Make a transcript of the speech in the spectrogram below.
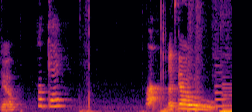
go? Okay. Let's go!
